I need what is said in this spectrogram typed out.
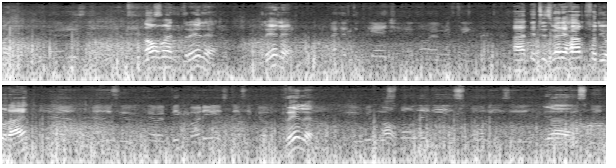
wind? There is no wind. No wind, really? Really? I have to catch it, I know everything. And it is very hard for you, right? Yeah, and if you have a big body, it's difficult. Really? Know, with a Oh. small lady, it's more easy. Yeah. Wind.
